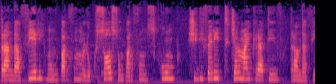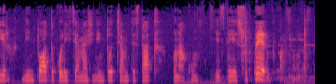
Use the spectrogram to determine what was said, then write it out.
trandafiri, un parfum luxos, un parfum scump și diferit, cel mai creativ trandafir din toată colecția mea și din tot ce am testat până acum. Este superb parfumul ăsta.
